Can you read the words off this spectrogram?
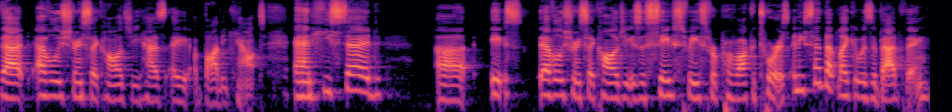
that evolutionary psychology has a, a body count. And he said uh, evolutionary psychology is a safe space for provocateurs. And he said that like it was a bad thing.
